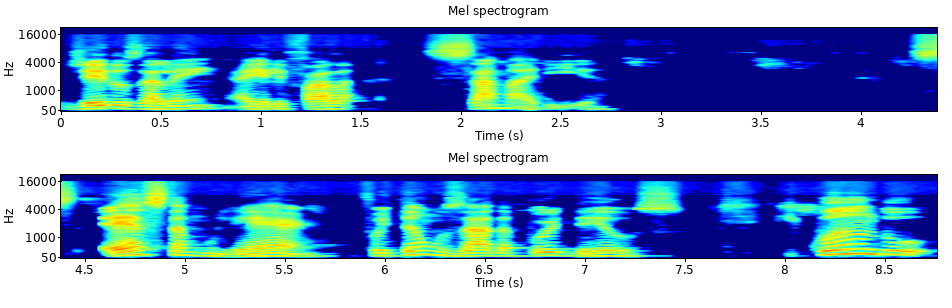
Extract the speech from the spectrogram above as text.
Jerusalém, aí ele fala Samaria. Esta mulher foi tão usada por Deus que quando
